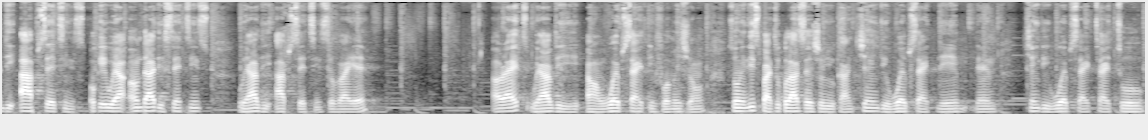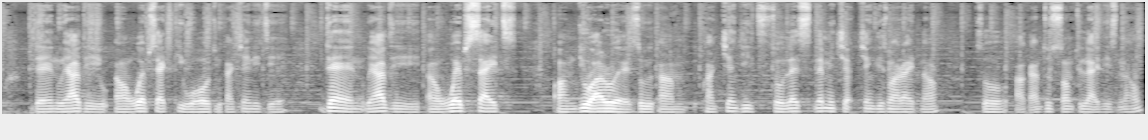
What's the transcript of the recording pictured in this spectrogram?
the app settings okay? We are under the settings we have the app settings over here. All right we have the um, website information. So in this particular section you can change the website name then change the website title then we have the um, website keyword you can change it here. Then we have the um, website um, url so you can can change it. So let's let me ch change this one right now. So i can do something like this now.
